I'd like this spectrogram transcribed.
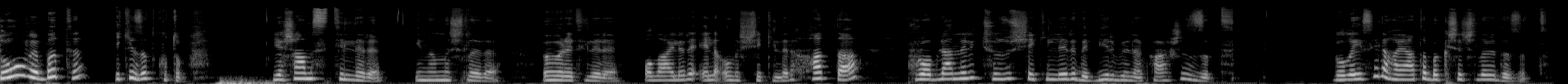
Doğu ve Batı iki zıt kutup. Yaşam stilleri, inanışları, öğretileri, olayları ele alış şekilleri hatta problemleri çözüş şekilleri de birbirine karşı zıt. Dolayısıyla hayata bakış açıları da zıt.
